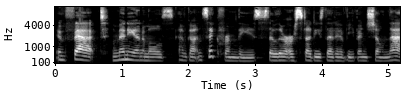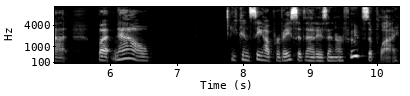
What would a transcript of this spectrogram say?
In fact, many animals have gotten sick from these. So there are studies that have even shown that. But now you can see how pervasive that is in our food supply.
